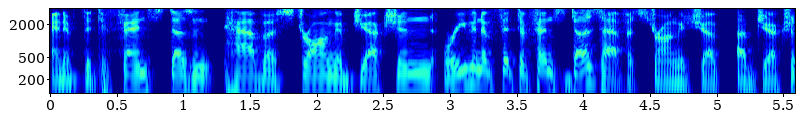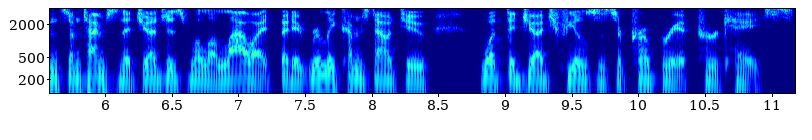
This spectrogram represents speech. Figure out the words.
and if the defense doesn't have a strong objection, or even if the defense does have a strong objection, sometimes the judges will allow it. But it really comes down to what the judge feels is appropriate per case.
